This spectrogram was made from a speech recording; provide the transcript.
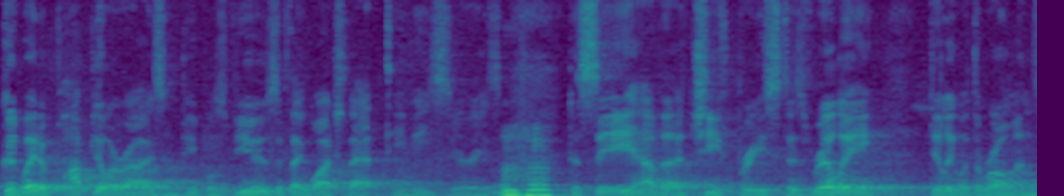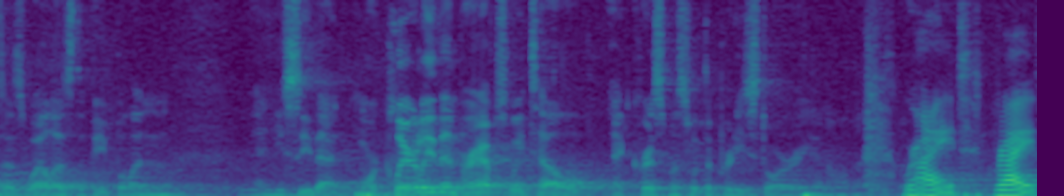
good way to popularize in people's views if they watch that TV series mm-hmm. to see how the chief priest is really dealing with the Romans as well as the people, and and you see that more clearly than perhaps we tell at Christmas with the pretty story. You know. Right, right.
